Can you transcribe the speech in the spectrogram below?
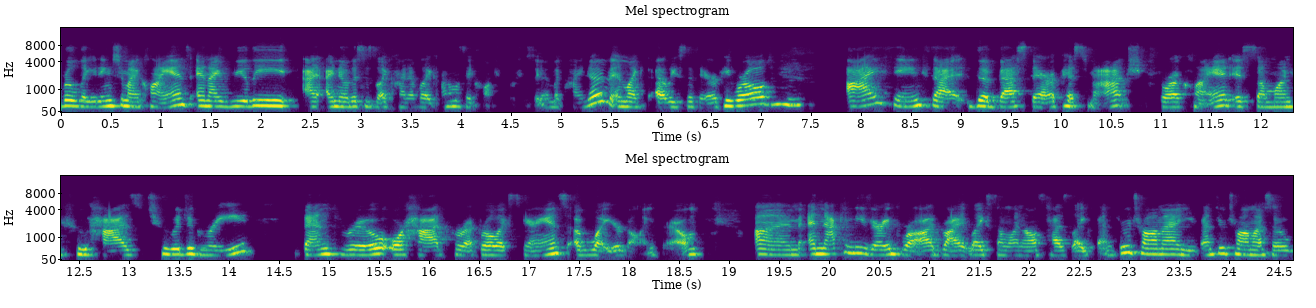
relating to my clients. And I really, I, I know this is like kind of like, I don't want to say controversial statement, but kind of in like at least the therapy world. Mm-hmm. I think that the best therapist match for a client is someone who has, to a degree, been through or had peripheral experience of what you're going through. Um, and that can be very broad, right? Like someone else has like been through trauma and you've been through trauma. So,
